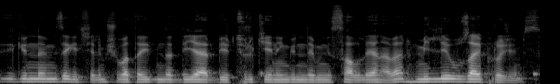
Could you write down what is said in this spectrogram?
gündemimize geçelim. Şubat ayında diğer bir Türkiye'nin gündemini sallayan haber. Milli Uzay Projemiz.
